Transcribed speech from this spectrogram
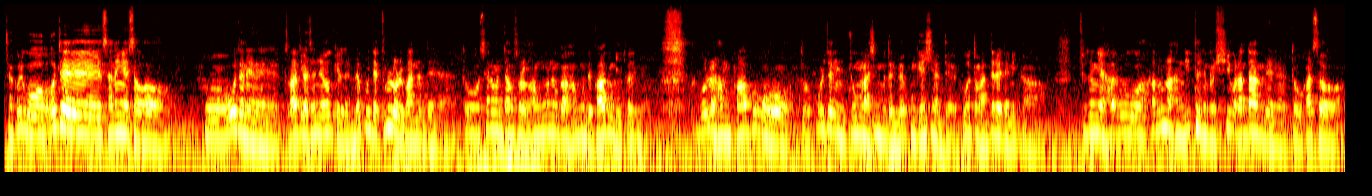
자 그리고 어제 산행에서 그 오전에 도라지가 전혀 없길래 몇 군데 둘러를 봤는데 또 새로운 장소를 한 군데가 한 군데 봐둔 게 있거든요. 그거를 한번 봐보고 또 꿀전임 주문하신 분들 몇분 계시는데 그것도 만들어야 되니까 주중에 하루 하루는 한 이틀 정도 쉬고 난 다음에 또 가서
